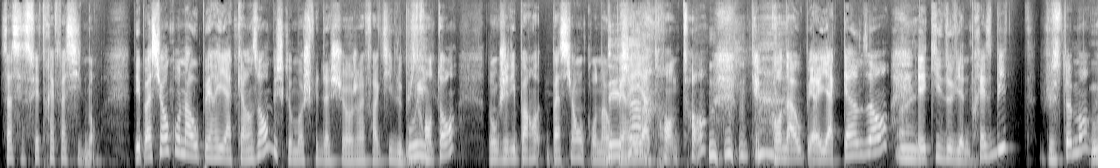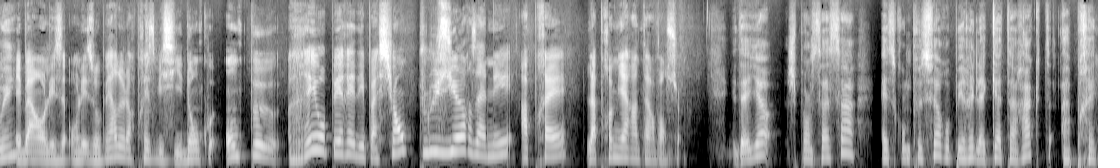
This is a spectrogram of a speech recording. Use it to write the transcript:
Ça, ça se fait très facilement. Des patients qu'on a opérés il y a 15 ans, puisque moi je fais de la chirurgie réfractive depuis 30 ans, donc j'ai des patients qu'on a opérés il y a 30 ans. qu'on a opéré il y a 15 ans et qui deviennent presbytes, justement, et eh ben on les, on les opère de leur presbytie. Donc on peut réopérer des patients plusieurs années après la première intervention. D'ailleurs, je pense à ça. Est-ce qu'on peut se faire opérer de la cataracte après?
